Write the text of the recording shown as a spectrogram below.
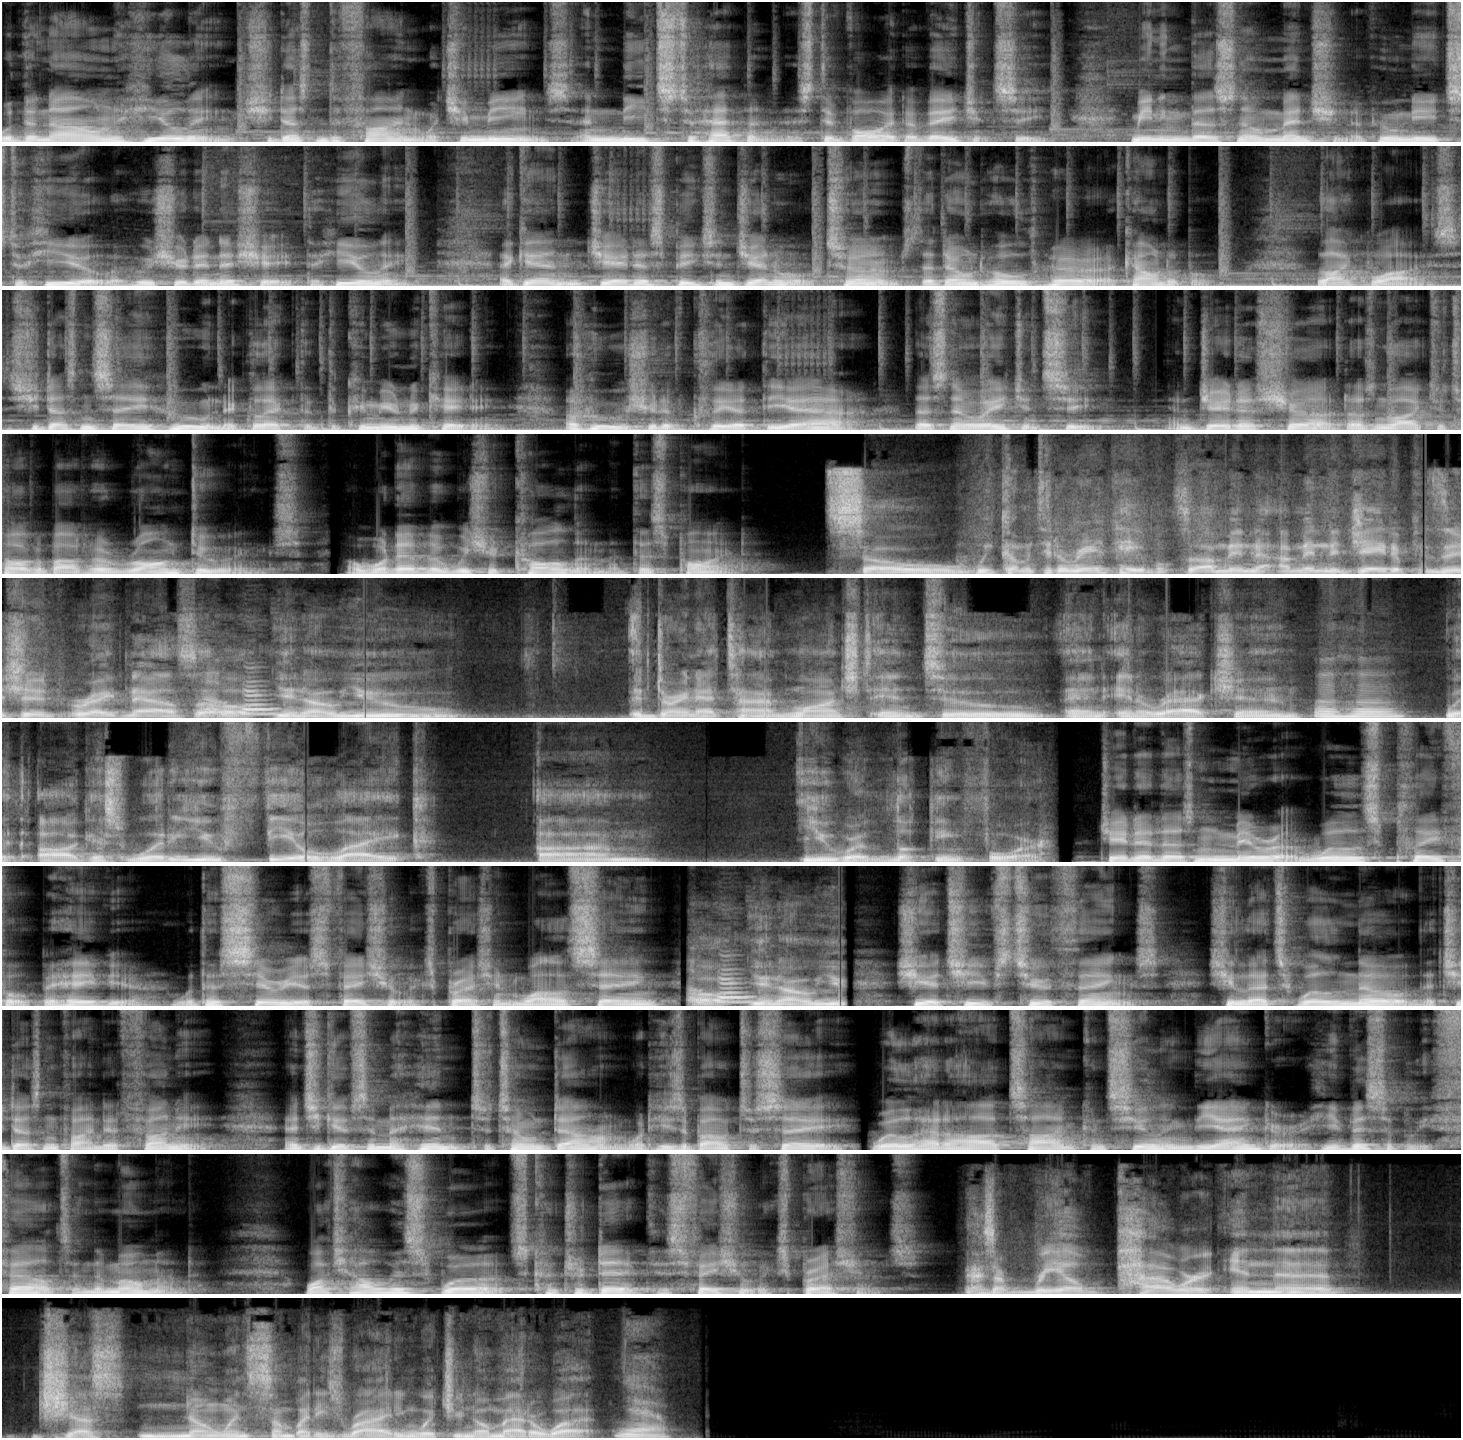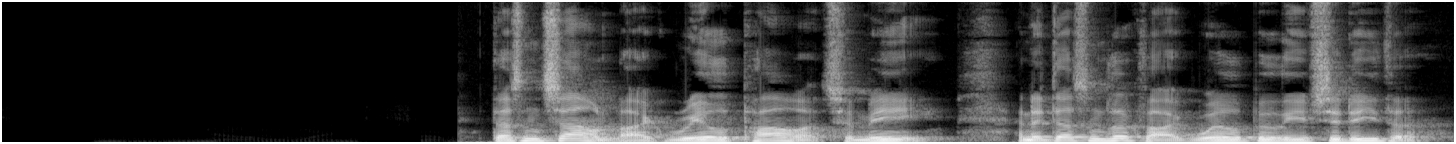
With the noun healing, she doesn't define what she means and needs to happen is devoid of agency, meaning there's no mention of who needs to heal or who should initiate the healing. Again, Jada speaks in general terms that don't hold her accountable. Likewise, she doesn't say who neglected the communicating or who should have cleared the air. There's no agency. And Jada sure doesn't like to talk about her wrongdoings, or whatever we should call them at this point. So we come into the red table. So I'm in I'm in the Jada position right now. So okay. you know you during that time launched into an interaction mm-hmm. with August. What do you feel like um, you were looking for? Jada doesn't mirror Will's playful behavior with her serious facial expression while saying, oh, okay. Oh, you know, you. She achieves two things. She lets Will know that she doesn't find it funny, and she gives him a hint to tone down what he's about to say. Will had a hard time concealing the anger he visibly felt in the moment. Watch how his words contradict his facial expressions. There's a real power in the just knowing somebody's riding with you no matter what. Yeah. Doesn't sound like real power to me, and it doesn't look like Will believes it either.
